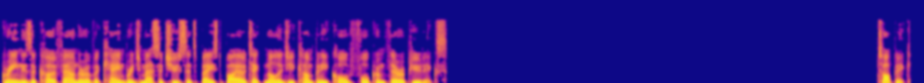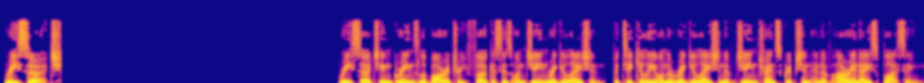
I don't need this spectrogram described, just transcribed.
Green is a co-founder of a Cambridge, Massachusetts-based biotechnology company called Fulcrum Therapeutics. Research. Research in Green's laboratory focuses on gene regulation, particularly on the regulation of gene transcription and of RNA splicing.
